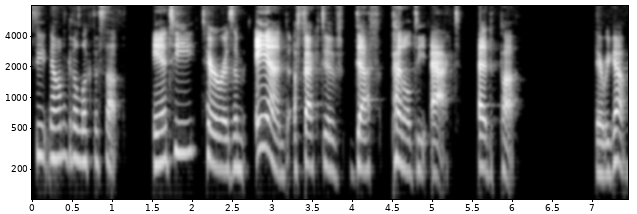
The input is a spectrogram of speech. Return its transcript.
See, now I'm going to look this up. Anti Terrorism and Effective Death Penalty Act, AEDPA. There we go.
